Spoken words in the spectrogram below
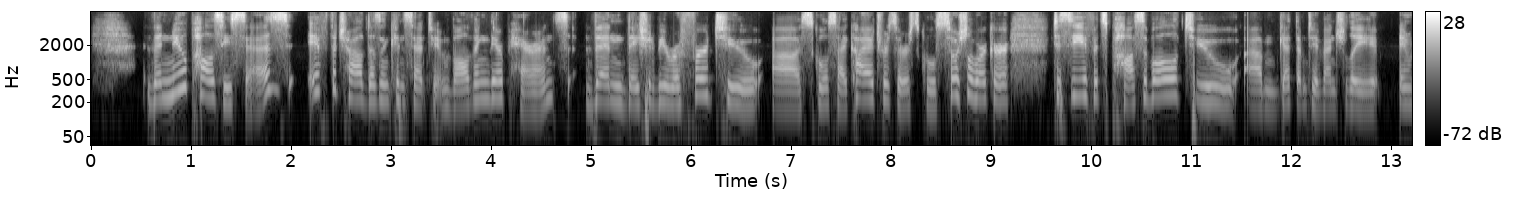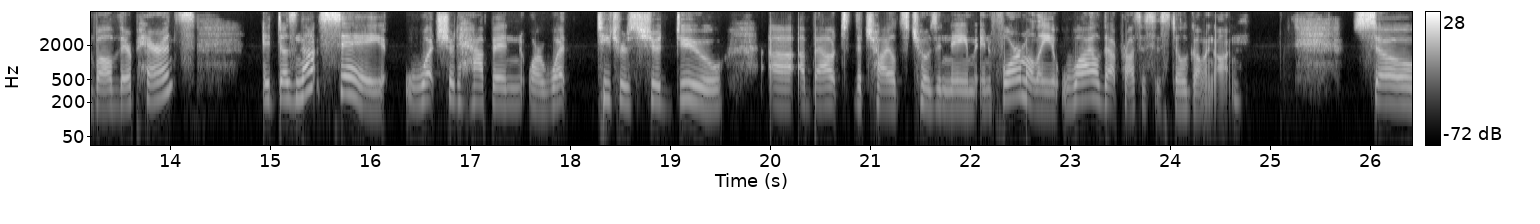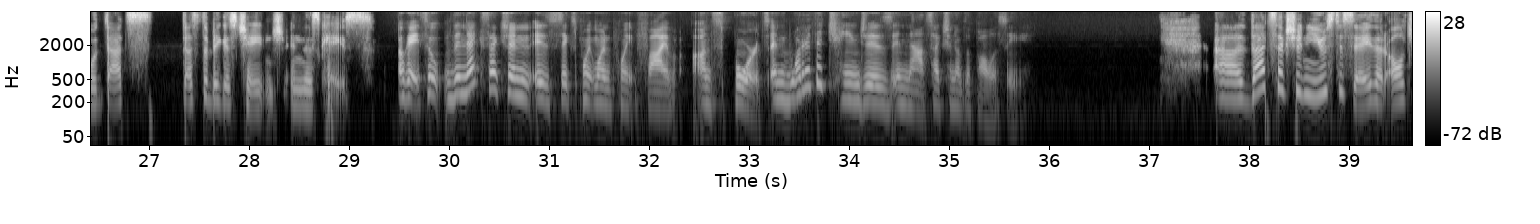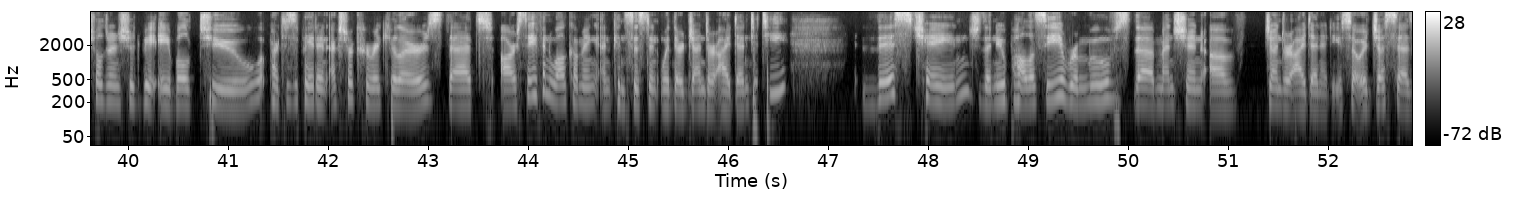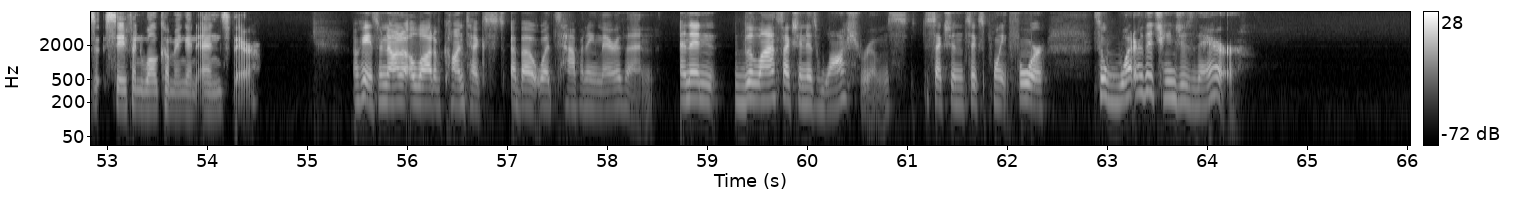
The new policy says if the child doesn't consent to involving their parents, then they should be referred to a school psychiatrist or a school social worker to see if it's possible to um, get them to eventually involve their parents. It does not say what should happen or what teachers should do uh, about the child's chosen name informally while that process is still going on. So that's that's the biggest change in this case. Okay, so the next section is 6.1.5 on sports. And what are the changes in that section of the policy? Uh, that section used to say that all children should be able to participate in extracurriculars that are safe and welcoming and consistent with their gender identity. This change, the new policy, removes the mention of gender identity. So it just says safe and welcoming and ends there. Okay, so not a lot of context about what's happening there then. And then the last section is washrooms, section 6.4. So what are the changes there?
